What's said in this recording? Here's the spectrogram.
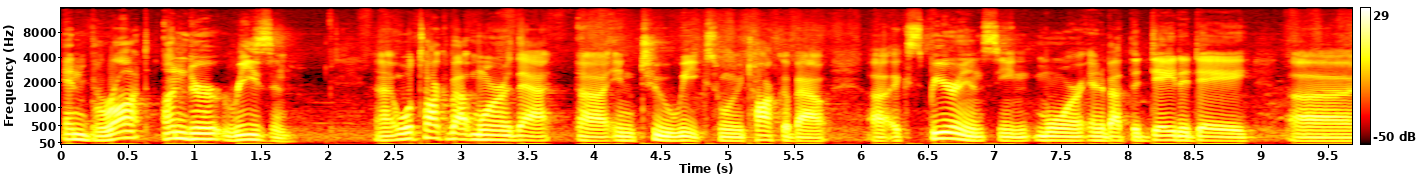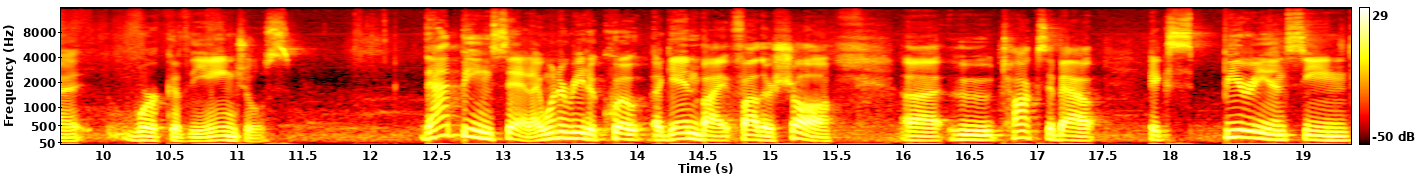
and brought under reason. Uh, we'll talk about more of that uh, in two weeks when we talk about uh, experiencing more and about the day to day work of the angels. That being said, I want to read a quote again by Father Shaw, uh, who talks about experiencing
